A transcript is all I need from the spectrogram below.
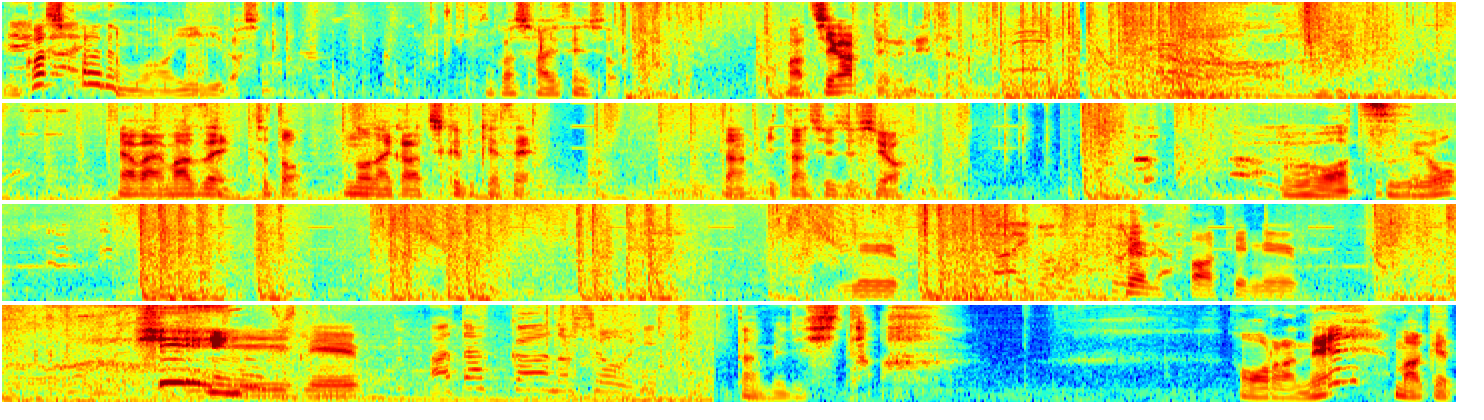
昔からでもな ED だしな昔ハイセンシだった。間違ってるねじゃあ。やばいまずい。ちょっと脳内から乳首消せ。一旦一旦集中しよう。うわ強っ noob. 最後の一人 Can't だ fucking noob. ヒーン Jeez, noob. アタッカーの勝利ダメでしたほらね負け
